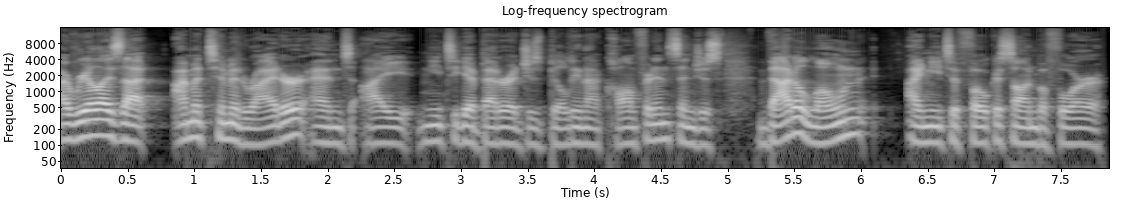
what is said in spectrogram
I realized that I'm a timid rider and I need to get better at just building that confidence and just that alone I need to focus on before.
